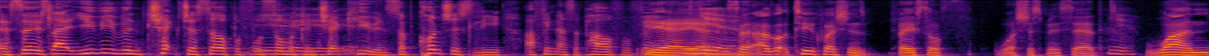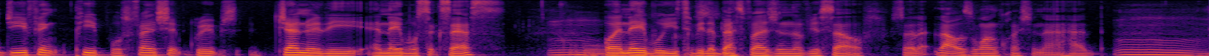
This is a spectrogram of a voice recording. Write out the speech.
yeah. So it's like you've even checked yourself before Yeah, someone can yeah, check yeah. you, and subconsciously, I think that's a powerful thing. Yeah, yeah, Yeah. So I got two questions based off what's just been said. Yeah. One, do you think people's friendship groups generally enable success Mm. or enable you to be the best version of yourself? So that, that was one question that I had. Mm.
